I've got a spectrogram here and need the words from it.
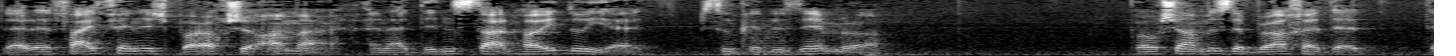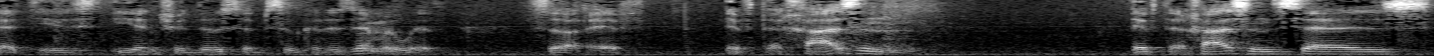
that if I finish Baruch Sha'amar and I didn't start Haidu yet, Psukkah de Zimra, Baruch Sha'amar is the bracha that, that you, you introduce the Psukkah de Zimra with. So if, if the Chazan, if the Chazan says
